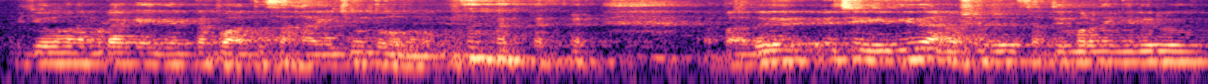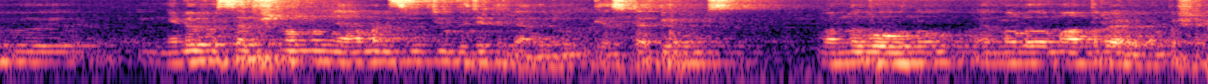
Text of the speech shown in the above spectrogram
എനിക്ക് തോന്നുന്നു നമ്മുടെ കരിയറിന്റെ ഭാഗത്ത് സഹായിച്ചു എന്ന് തോന്നുന്നു. അപ്പം അത് ചെയ്തതാണ് പക്ഷെ സത്യം പറഞ്ഞ ഇങ്ങനെ ഒരു ഇങ്ങനെ ഒരു റിസപ്ഷൻ ഒന്നും ഞാൻ മനസ്സിൽ ചിന്തിച്ചിട്ടില്ല. അതൊരു ഗസ്റ്റ് അപ്പിയറൻസ് വന്നു പോകുന്നു എന്നുള്ളത് മാത്രമായിരുന്നു. പക്ഷേ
